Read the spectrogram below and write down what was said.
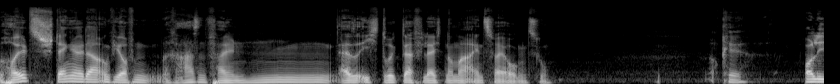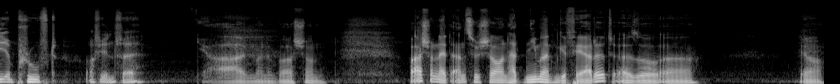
Holzstängel da irgendwie auf den Rasen fallen, hm, also ich drück da vielleicht nochmal ein, zwei Augen zu. okay. Olli approved, auf jeden Fall. Ja, ich meine, war schon, war schon nett anzuschauen, hat niemanden gefährdet, also äh, ja.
